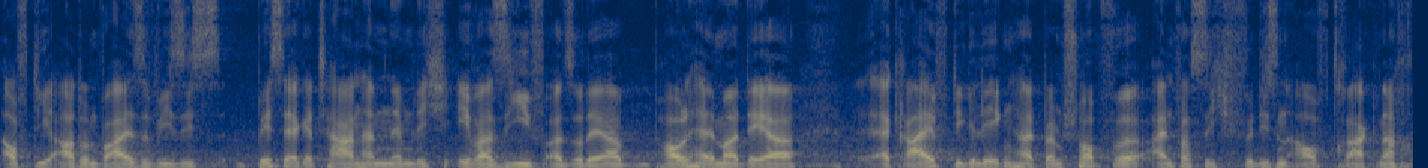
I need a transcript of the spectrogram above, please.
auf die Art und Weise, wie sie es bisher getan haben, nämlich evasiv. Also der Paul Helmer, der ergreift die Gelegenheit beim Schopfe, einfach sich für diesen Auftrag nach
